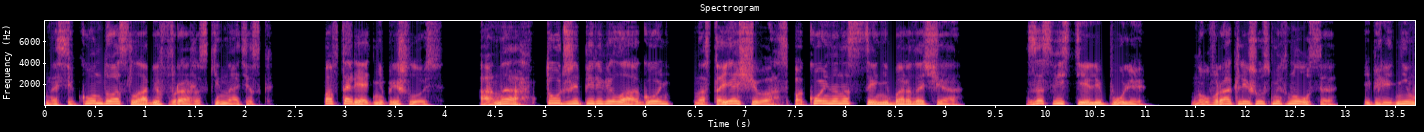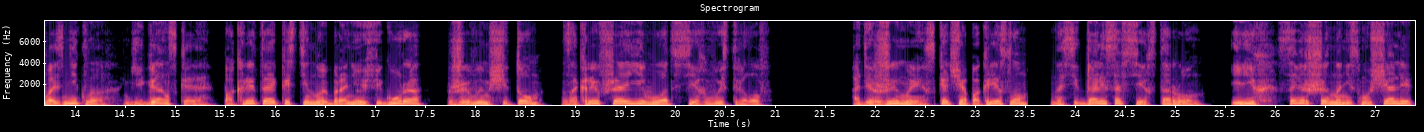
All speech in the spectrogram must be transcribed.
на секунду ослабив вражеский натиск. Повторять не пришлось. Она тут же перевела огонь настоящего спокойно на сцене бородача. Засвистели пули, но враг лишь усмехнулся, и перед ним возникла гигантская, покрытая костяной броней фигура, живым щитом, закрывшая его от всех выстрелов. Одержимые, скача по креслам, наседали со всех сторон, и их совершенно не смущали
